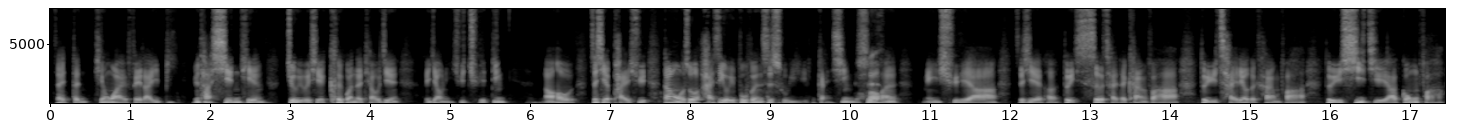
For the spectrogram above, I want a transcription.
在等天外飞来一笔，因为它先天就有一些客观的条件要你去决定。然后这些排序，当然我说还是有一部分是属于感性的，包含。美学啊，这些呃，对色彩的看法啊，对于材料的看法啊，对于细节啊、工法啊，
